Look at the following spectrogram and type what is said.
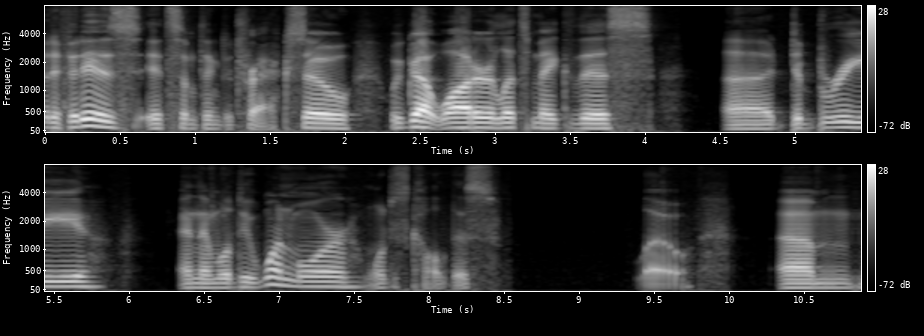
but if it is, it's something to track. So we've got water. Let's make this uh, debris, and then we'll do one more. We'll just call this flow. Um,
